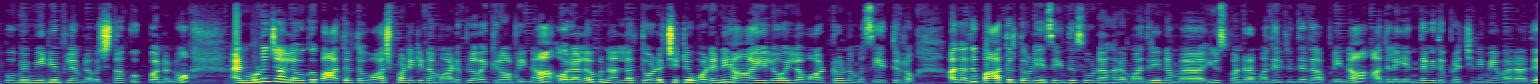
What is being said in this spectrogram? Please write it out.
எப்போவுமே மீடியம் ஃப்ளேமில் வச்சு தான் குக் பண்ணணும். அண்ட் முடிஞ்ச அளவுக்கு பாத்திரத்தை வாஷ் பண்ணிவிட்டு நம்ம அடுப்பில் வைக்கிறோம் அப்படின்னா ஓரளவுக்கு நல்லா தொடச்சிட்டு உடனே ஆயிலோ இல்லை வாட்டரோ நம்ம சேர்த்துடுறோம். அதாவது பாத்திரத்தோடயே சேர்ந்து சூடாகிற மாதிரி நம்ம யூஸ் பண்ணுற மாதிரி இருந்தது அப்படின்னா அதில் எந்தவித பிரச்சனையுமே வராது.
